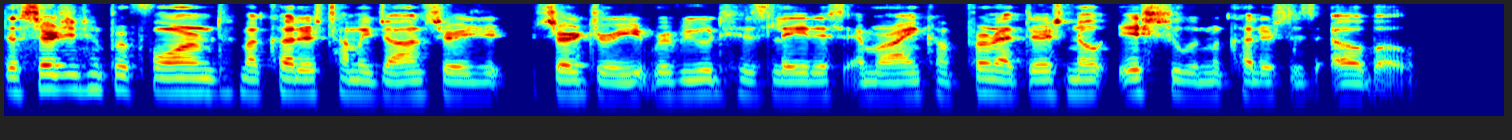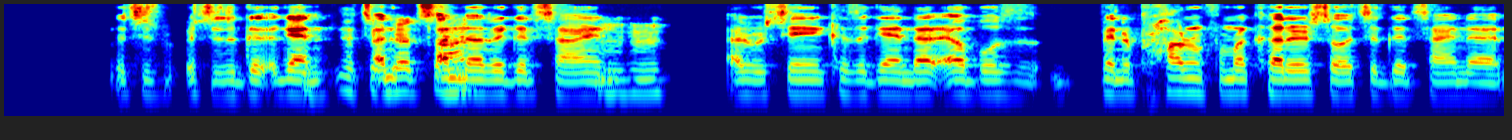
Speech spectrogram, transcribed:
The surgeon who performed McCullers' Tommy John surgery, surgery reviewed his latest MRI and confirmed that there's no issue with McCullers' elbow, which is which is a good again. It's a good sign. Another good sign Mm-hmm. as we're seeing because again that elbow's been a problem for McCullers, so it's a good sign that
